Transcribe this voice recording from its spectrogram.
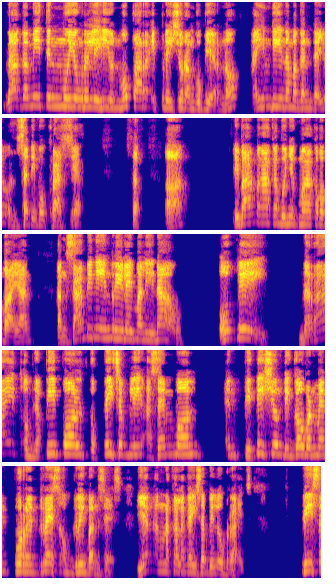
gagamitin mo yung relihiyon mo para i-pressure ang gobyerno, ay hindi na maganda yon sa demokrasya. ah? Di ba mga kabunyog, mga kababayan? Ang sabi ni Enrile malinaw, okay, the right of the people to peaceably assemble and petition the government for redress of grievances. Yan ang nakalagay sa Bill of Rights. Peace-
